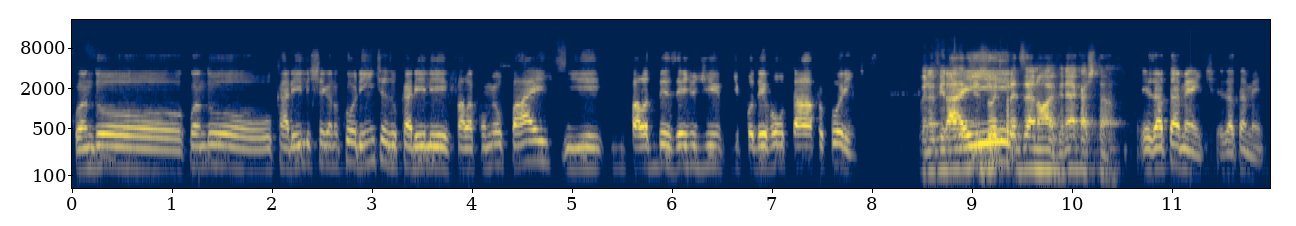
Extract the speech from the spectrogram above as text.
Quando, quando o Carilli chega no Corinthians, o Carilli fala com meu pai e fala do desejo de, de poder voltar para o Corinthians. Foi na virada aí, de 18 para 19, né, Castan? Exatamente, exatamente.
